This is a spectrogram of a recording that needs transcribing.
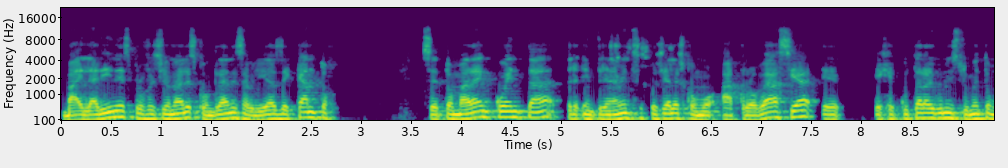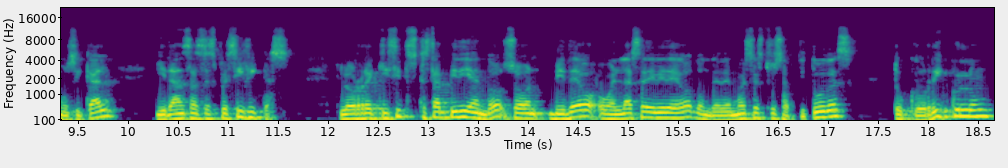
bailarines profesionales con grandes habilidades de canto. Se tomará en cuenta tre- entrenamientos especiales como acrobacia, eh, ejecutar algún instrumento musical y danzas específicas. Los requisitos que están pidiendo son video o enlace de video donde demuestres tus aptitudes, tu currículum,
